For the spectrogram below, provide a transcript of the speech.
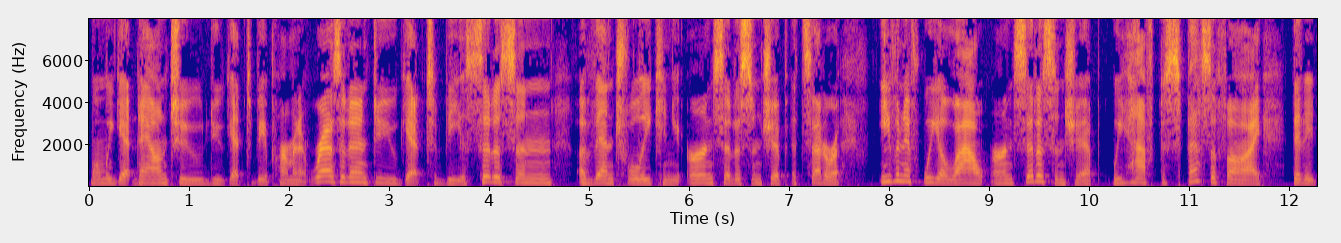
when we get down to do you get to be a permanent resident? Do you get to be a citizen eventually? Can you earn citizenship etc even if we allow earned citizenship we have to specify that it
